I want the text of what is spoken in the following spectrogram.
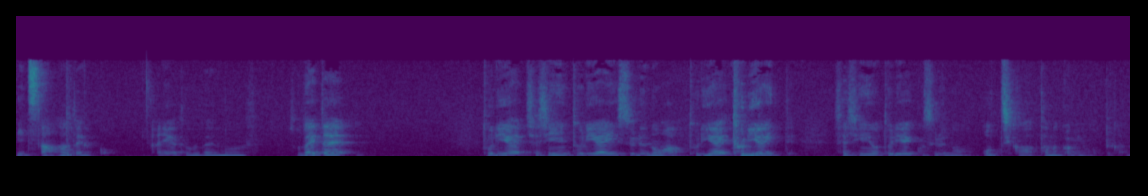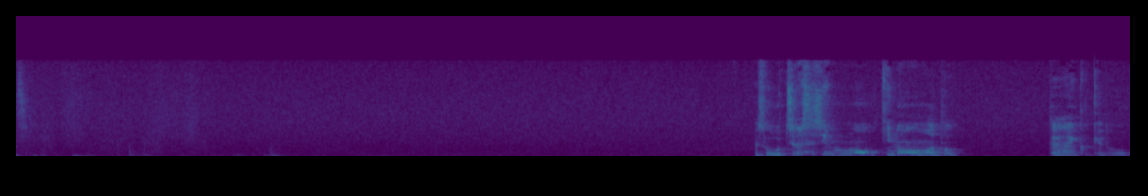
みつさんハート1個。ありがとうございます。そう大体取り合い写真取り合いするのは取り合い取り合いって写真を取り合いっこするのはオッチか田中美穂って感じ。そうオッチの写真も昨日は撮ってないかけど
